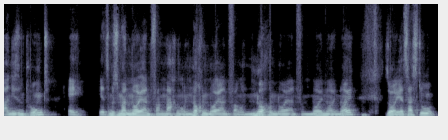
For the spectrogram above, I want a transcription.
an diesem Punkt, ey, jetzt müssen wir einen Neuanfang machen und noch einen Neuanfang und noch einen Neuanfang, neu, neu, neu. So, jetzt hast du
